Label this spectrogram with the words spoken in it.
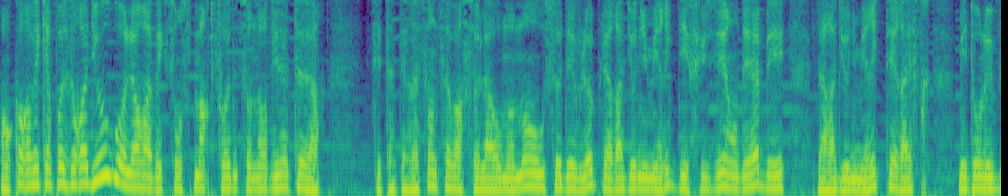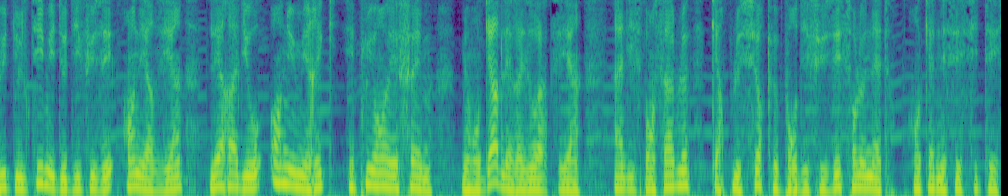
Encore avec un poste de radio ou alors avec son smartphone, son ordinateur? C'est intéressant de savoir cela au moment où se développent les radios numériques diffusées en DAB, la radio numérique terrestre, mais dont le but ultime est de diffuser en hertzien les radios en numérique et plus en FM. Mais on garde les réseaux hertziens, indispensables car plus sûrs que pour diffuser sur le net, en cas de nécessité.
